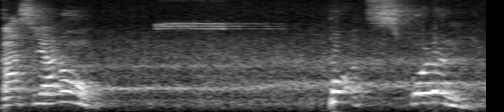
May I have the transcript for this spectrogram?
Casiano. Bots Foden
